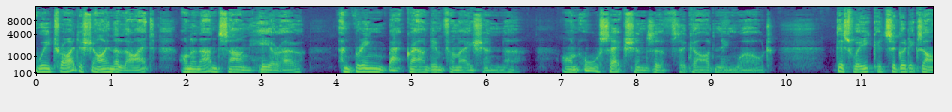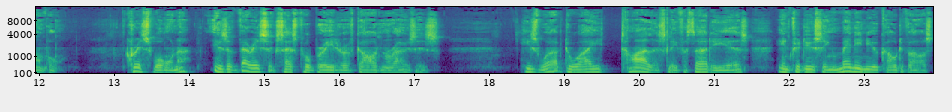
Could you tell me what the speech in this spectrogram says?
we try to shine the light on an unsung hero and bring background information uh, on all sections of the gardening world. This week, it's a good example. Chris Warner is a very successful breeder of garden roses. He's worked away tirelessly for 30 years, introducing many new cultivars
